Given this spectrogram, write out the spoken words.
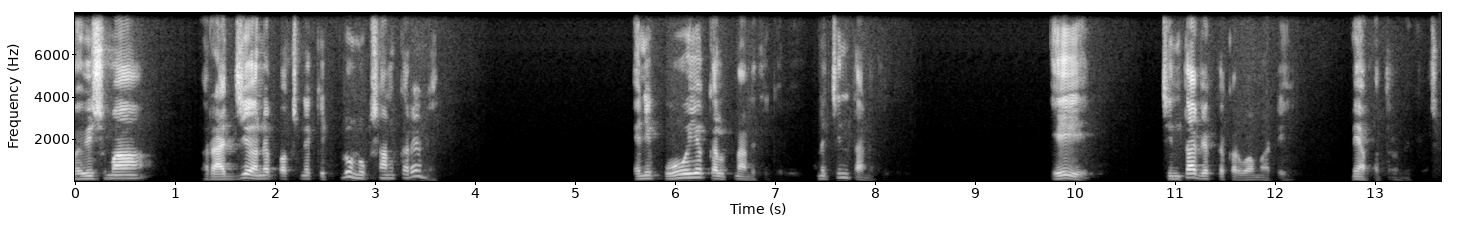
ભવિષ્યમાં રાજ્ય અને પક્ષને કેટલું નુકસાન કરે ને, એની કોઈ કલ્પના નથી કરી અને ચિંતા નથી. એ ચિંતા વ્યક્ત કરવા માટે મેં આ પત્ર લખ્યો છે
